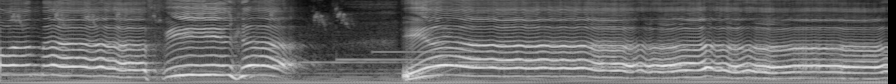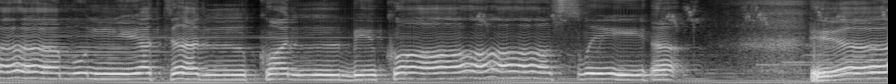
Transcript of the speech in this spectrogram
وما فيها. يا القلب قاصيها. يا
